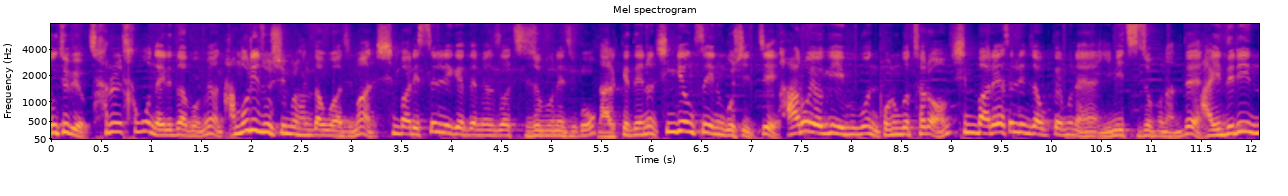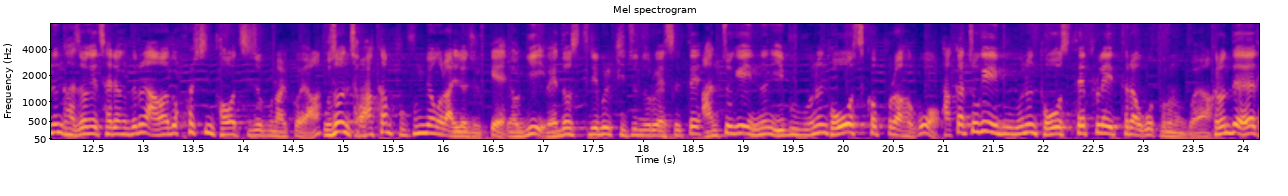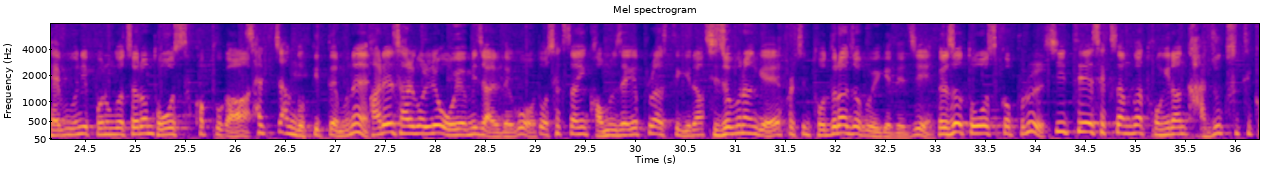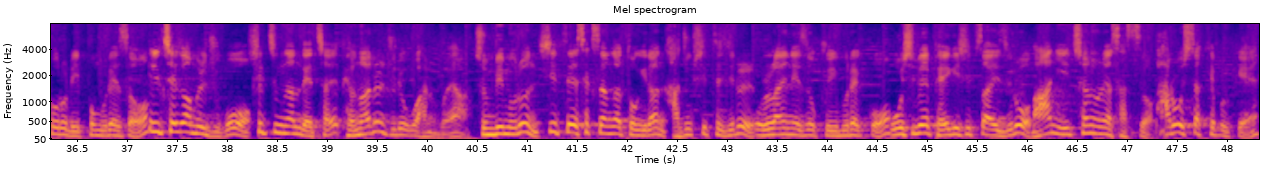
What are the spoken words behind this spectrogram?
동티뷰. 차를 타고 내리다 보면 아무리 조심을 한다고 하지만 신발이 쓸리게 되면서 지저분해지고 낡게 되는 신경 쓰이는 곳이 있지. 바로 여기 이 부분 보는 것처럼 신발에 쓸린 자국 때문에 이미 지저분한데 아이들이 있는 가정의 차량들은 아마도 훨씬 더 지저분할 거야. 우선 정확한 부품명을 알려줄게. 여기 weather strip을 기준으로 했을 때 안쪽에 있는 이 부분은 door scuff라 하고 바깥쪽에 이 부분은 door step plate라고 부르는 거야. 그런데 대부분이 보는 것처럼 door scuff가 살짝 높기 때문에 발에 잘 걸려 오염이 잘 되고 또 색상이 검은 검 은색의 플라스틱이라 지저분한 게 훨씬 도드라져 보이게 되지. 그래서 door scuff를 시트의 색상과 동일한 가죽 스티커로 리폼을 해서 일체감을 주고 싫증난 내 차에 변화를 주려고 하는 거야. 준비물은 시트의 색상과 동일한 가죽 시트지를 온라인에서 구입을 했고 50에 120 사이즈로 12,000원에 샀어. 바로 시작해볼게.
